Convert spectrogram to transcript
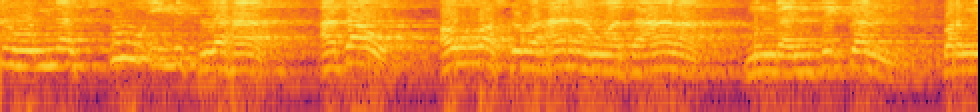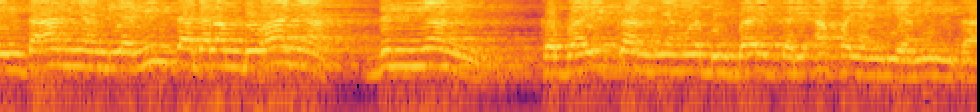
anhu min as-su'i mithlaha atau Allah Subhanahu wa taala menggantikan permintaan yang dia minta dalam doanya dengan kebaikan yang lebih baik dari apa yang dia minta.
